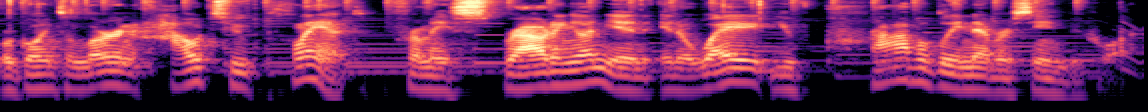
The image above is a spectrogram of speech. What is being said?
we're going to learn how to plant from a sprouting onion in a way you've probably never seen before.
